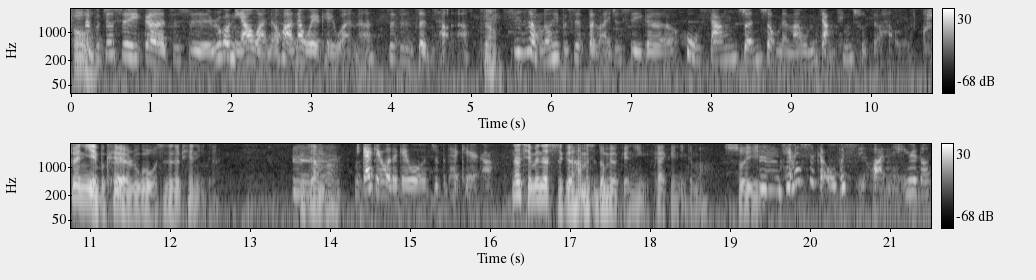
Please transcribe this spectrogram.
哦、这不就是一个，就是如果你要玩的话，那我也可以玩啊，这就是正常啊。这样子，其实这种东西不是本来就是一个互相尊重的吗？我们讲清楚就好了。所以你也不 care，如果我是真的骗你的，是这样吗？嗯、你该给我的给我，我就不太 care 啊。那前面那十个他们是都没有给你该给你的吗？所以，嗯，前面十个我不喜欢呢、欸，因为都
